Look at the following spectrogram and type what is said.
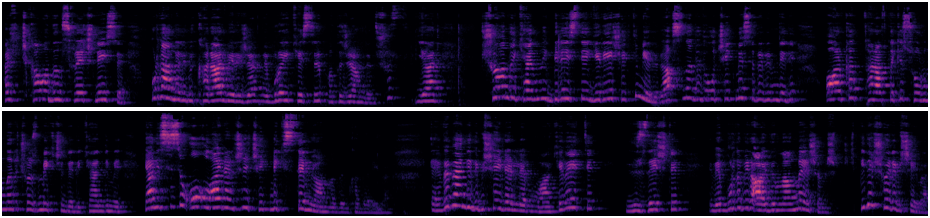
hani çıkamadığım süreç neyse buradan dedi bir karar vereceğim ve burayı kestirip atacağım dedi. Şu yani şu anda kendimi bile isteye geriye çektim ya dedi. Aslında dedi o çekme sebebim dedi o arka taraftaki sorunları çözmek için dedi kendimi. Yani sizi o olayların içine çekmek istemiyor anladığım kadarıyla. E, ve ben dedi bir şeylerle muhakeme ettim, yüzleştim ve burada bir aydınlanma yaşamış. Bir de şöyle bir şey var.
